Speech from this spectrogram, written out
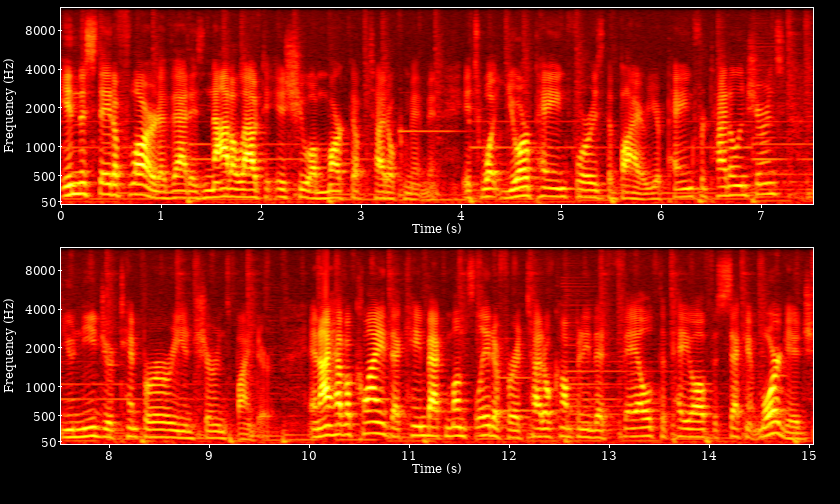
in the state of Florida that is not allowed to issue a marked up title commitment. It's what you're paying for as the buyer. You're paying for title insurance, you need your temporary insurance binder. And I have a client that came back months later for a title company that failed to pay off a second mortgage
